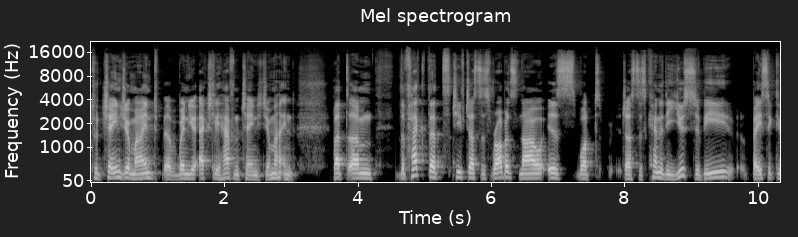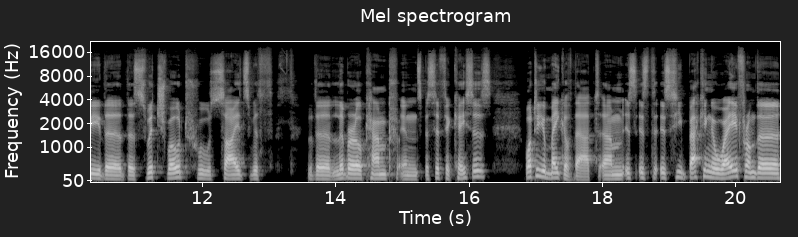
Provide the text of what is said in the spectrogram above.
to change your mind uh, when you actually haven't changed your mind. But um, the fact that Chief Justice Roberts now is what Justice Kennedy used to be, basically the the switch vote, who sides with the liberal camp in specific cases, What do you make of that? Um, is is is he backing away from the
